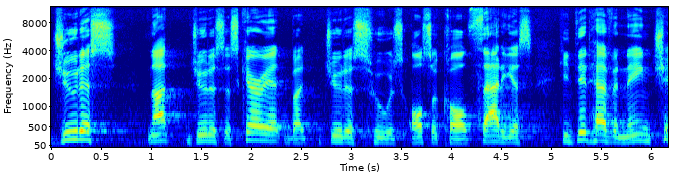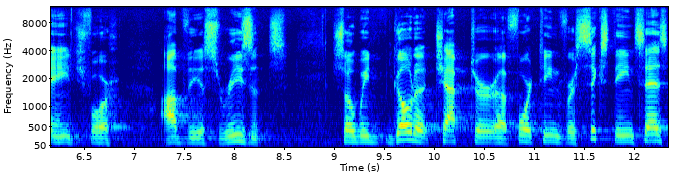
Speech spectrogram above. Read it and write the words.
Judas, not Judas Iscariot, but Judas who was also called Thaddeus. He did have a name change for obvious reasons. So we go to chapter uh, 14, verse 16, says,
